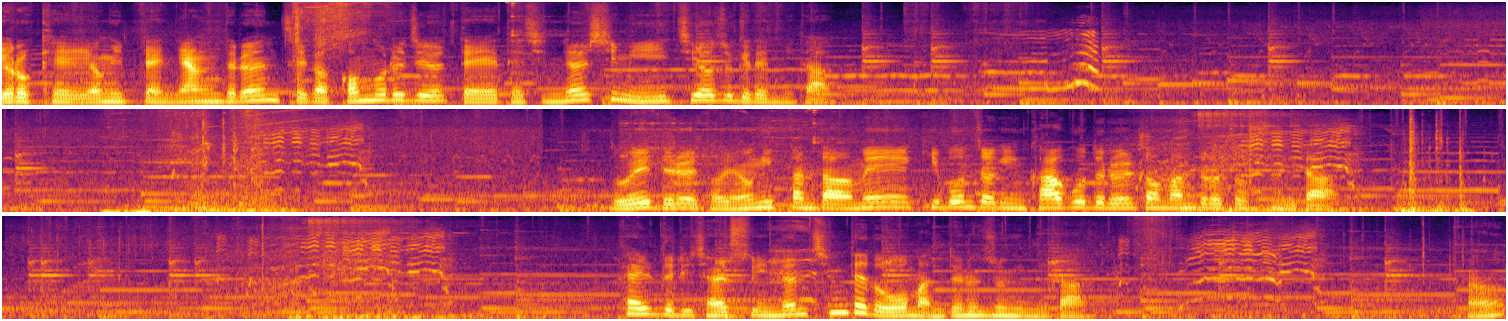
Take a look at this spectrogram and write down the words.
이렇게 영입된 양들은 제가 건물을 지을 때 대신 열심히 지어주게 됩니다. 노예들을 더 영입한 다음에 기본적인 가구들을 더 만들어줬습니다. 펠들이 잘 수 있는 침대도 만드는 중입니다. 어?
